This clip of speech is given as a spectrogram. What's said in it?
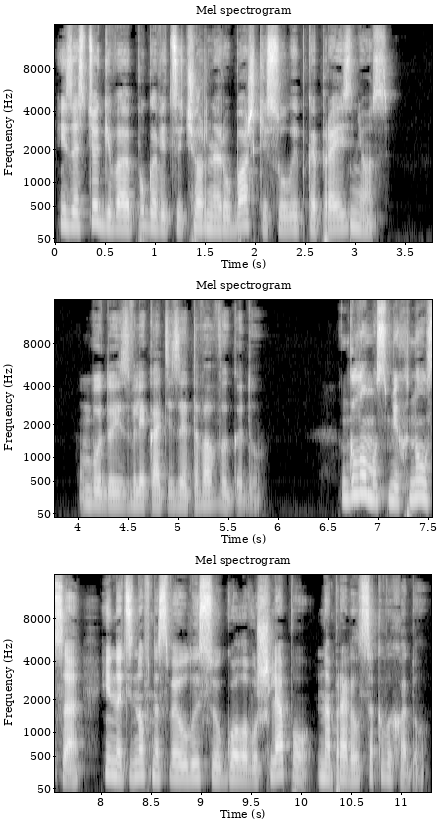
и, застегивая пуговицы черной рубашки, с улыбкой произнес. Буду извлекать из этого выгоду. Глум усмехнулся и, натянув на свою лысую голову шляпу, направился к выходу.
